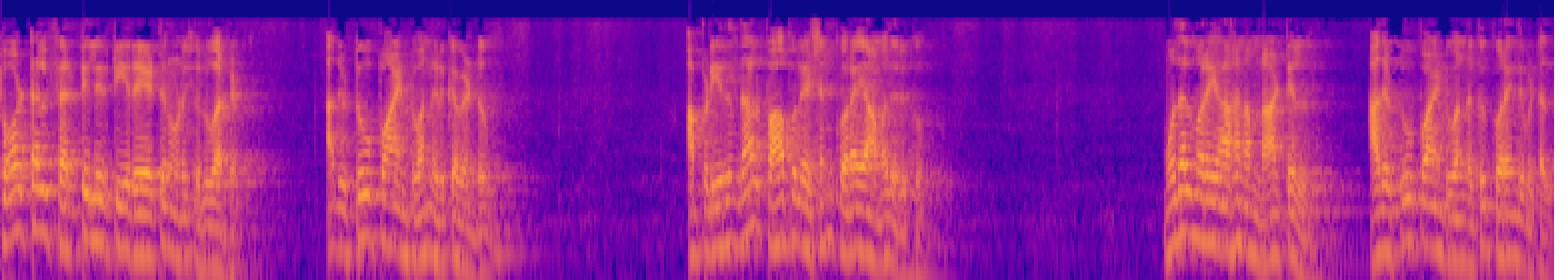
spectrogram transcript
டோட்டல் ஃபெர்டிலிட்டி ரேட்டுன்னு ஒன்று சொல்லுவார்கள். அது டூ பாயிண்ட் ஒன் இருக்க வேண்டும். அப்படி இருந்தால் பாப்புலேஷன் குறையாமல் இருக்கும். முதல் முறையாக நம் நாட்டில் அது டூ பாயிண்ட் ஒன்னுக்கு குறைந்து விட்டது.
